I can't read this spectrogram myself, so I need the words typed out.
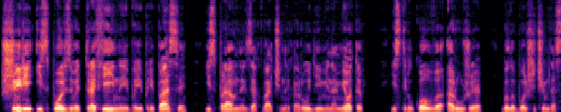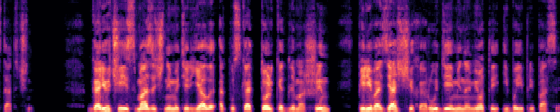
шире использовать трофейные боеприпасы, исправных захваченных орудий, минометов и стрелкового оружия было больше, чем достаточно. Горючие и смазочные материалы отпускать только для машин, перевозящих орудия, минометы и боеприпасы.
